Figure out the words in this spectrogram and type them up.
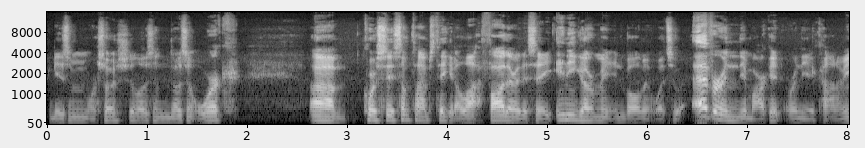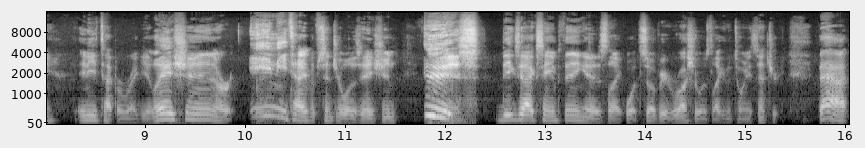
communism or socialism doesn't work. Um, of course, they sometimes take it a lot farther. They say any government involvement whatsoever in the market or in the economy, any type of regulation or any type of centralization is the exact same thing as like what Soviet Russia was like in the 20th century. That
